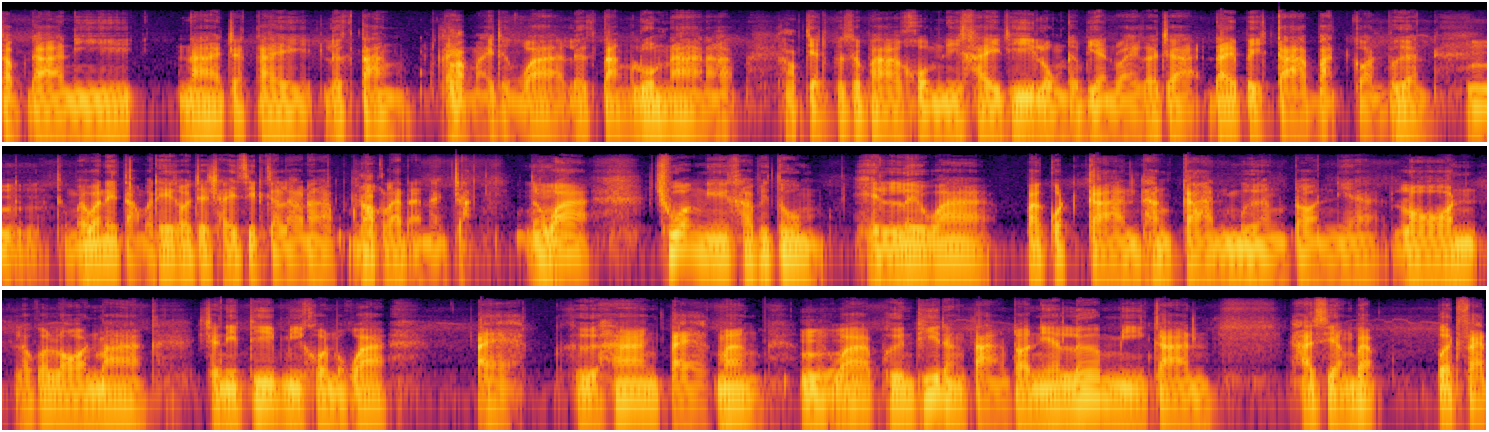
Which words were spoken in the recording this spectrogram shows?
สัปดาห์นี้ น่าจะใกล้เลือกตั้งแต่หมายถึงว่าเลือกตั้งล่วงหน้านะครับครับเจ็ดพฤษภาคมนี้ใครที่ลงทะเบียนไว้ก็จะได้ไปกาบัตรก่อนเพื่อนอืมถึงแม้ว่าในต่างประเทศเขาจะใช้สิทธิ์กันแล้วนะครับครับ นอกราชอาณาจักร แต่ว่าช่วงนี้ครับพี่ตุ้มเห็นเลยว่าปรากฏการณ์ทางการเมืองตอนเนี้ยร้อนแล้วก็ร้อนมาก ชนิดที่มีคนบอกว่าแตกคือห้างแตกมั่งอืมหรือว่าพื้นที่ต่างๆ ตอนนี้เริ่มมีการหาเสียงแบบเปิดแฟลช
